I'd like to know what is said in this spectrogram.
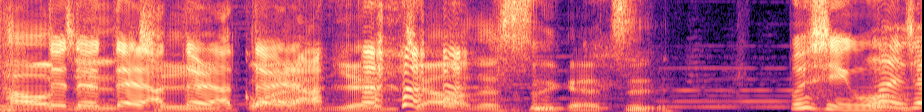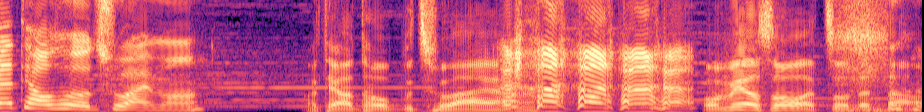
套对对对了，对了，对了，严教这四个字，不行，我那你现在跳脱得出来吗？我跳脱不出来啊！我没有说我做得到，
